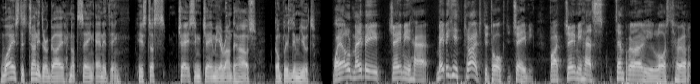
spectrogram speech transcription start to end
why is this janitor guy not saying anything? He's just chasing Jamie around the house, completely mute. Well, maybe Jamie had. Maybe he tried to talk to Jamie, but Jamie has temporarily lost her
